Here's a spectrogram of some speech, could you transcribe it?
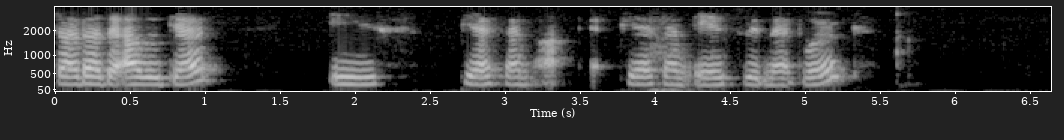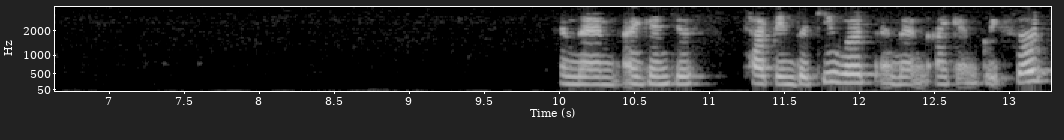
data that I will get is PSM, PSMA street network. And then I can just type in the keywords and then I can click search.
